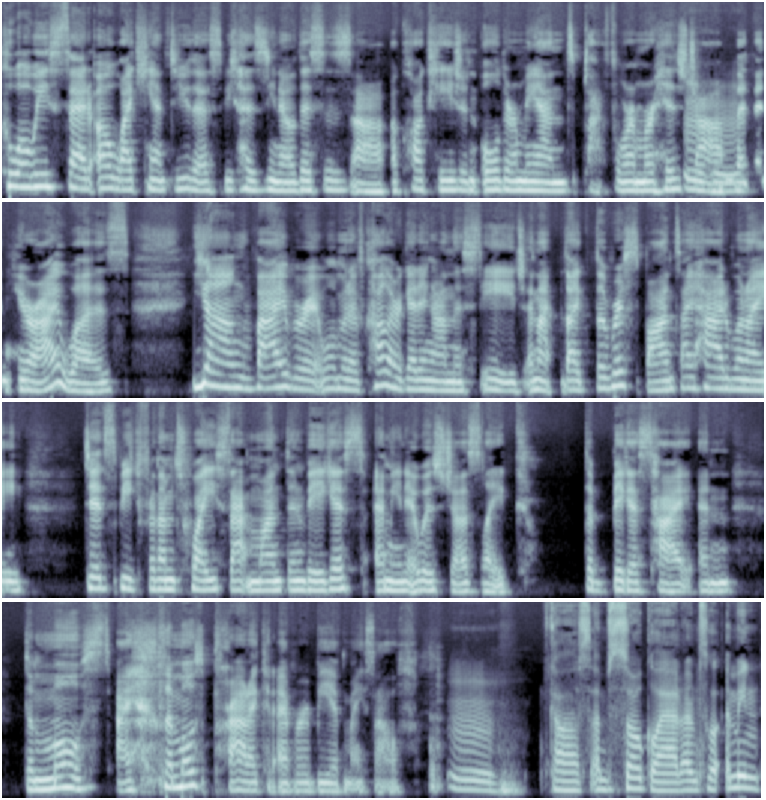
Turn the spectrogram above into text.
who always said, oh, I can't do this because, you know, this is uh, a Caucasian older man's platform or his job. Mm-hmm. But then here I was young, vibrant woman of color getting on the stage. And I like the response I had when I did speak for them twice that month in Vegas. I mean, it was just like the biggest high and the most I the most proud I could ever be of myself. Mm, gosh, I'm so glad. I'm so I mean,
